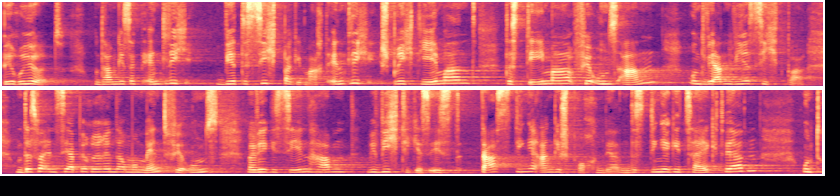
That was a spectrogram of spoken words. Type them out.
berührt und haben gesagt, endlich wird es sichtbar gemacht. Endlich spricht jemand das Thema für uns an und werden wir sichtbar. Und das war ein sehr berührender Moment für uns, weil wir gesehen haben, wie wichtig es ist, dass Dinge angesprochen werden, dass Dinge gezeigt werden und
